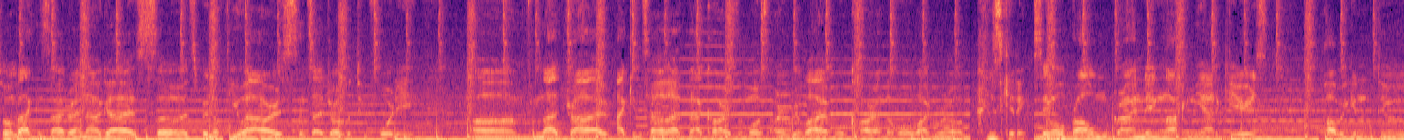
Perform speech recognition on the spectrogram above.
So I'm back inside right now, guys. So it's been a few hours since I drove the 240. Um, from that drive, I can tell that that car is the most unreliable car in the whole wide world. I'm just kidding. Same old problem, grinding, locking me out of gears. Probably gonna do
